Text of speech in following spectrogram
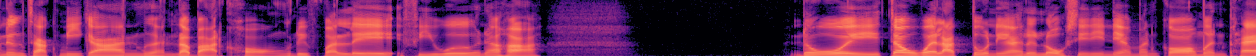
เนื่องจากมีการเหมือนระบาดของริฟ v ลเล่ฟีเวอร์นะคะ โดยเจ้าไวรัสตัวนี้หรือโรคชนิดเนี่ยมันก็เหมือนแพร่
